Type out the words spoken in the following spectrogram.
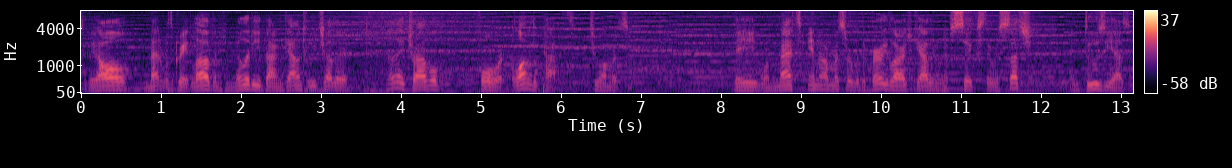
So they all met with great love and humility, bowing down to each other. Then they traveled forward along the path to Amritsar. They were met in Amritsar with a very large gathering of Sikhs. There was such enthusiasm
